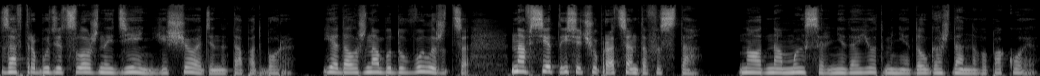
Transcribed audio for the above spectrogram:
Завтра будет сложный день, еще один этап отбора. Я должна буду выложиться на все тысячу процентов из ста. Но одна мысль не дает мне долгожданного покоя.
